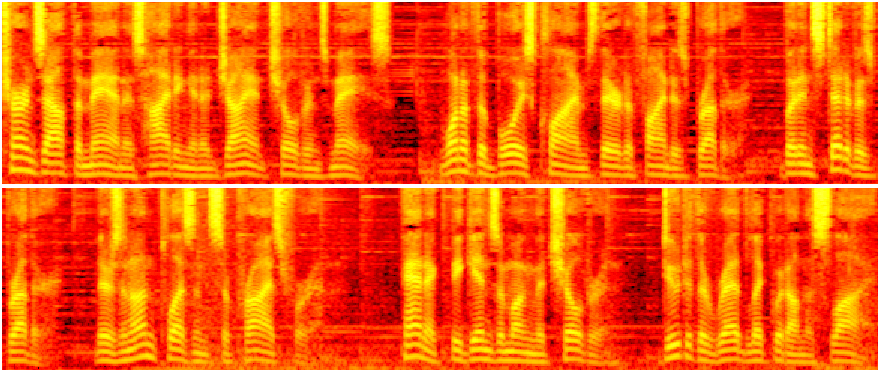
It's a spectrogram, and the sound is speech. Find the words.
Turns out the man is hiding in a giant children's maze. One of the boys climbs there to find his brother, but instead of his brother, there's an unpleasant surprise for him. Panic begins among the children, due to the red liquid on the slide.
